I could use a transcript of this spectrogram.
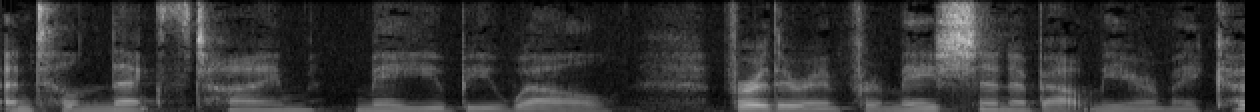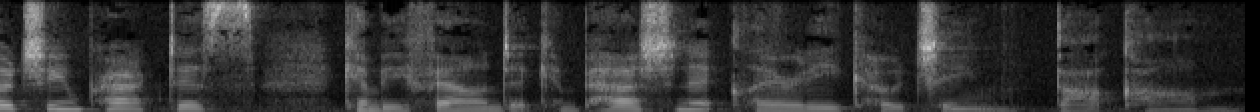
Until next time, may you be well. Further information about me or my coaching practice can be found at compassionateclaritycoaching.com.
